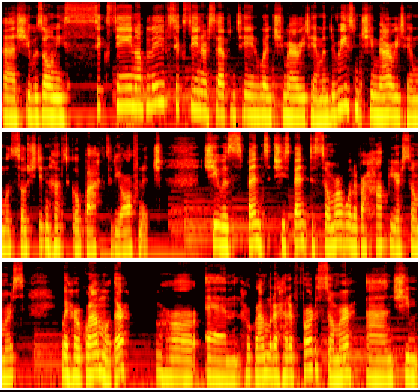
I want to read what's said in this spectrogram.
Uh, she was only 16, I believe, 16 or 17 when she married him. And the reason she married him was so she didn't have to go back to the orphanage. She was spent she spent the summer, one of her happier summers, with her grandmother. Her um her grandmother had her first summer and she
